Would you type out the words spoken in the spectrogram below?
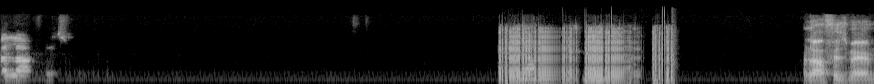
अल्लाह हाफिज। Allah Hafiz, ma'am.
